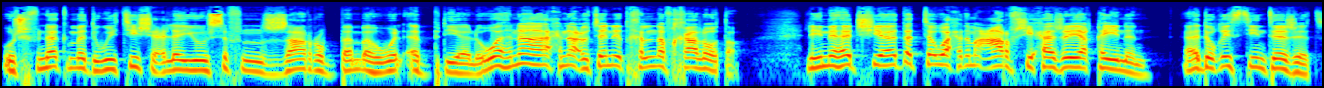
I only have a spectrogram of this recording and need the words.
وشفناك ما دويتيش على يوسف النجار ربما هو الأب ديالو. وهنا إحنا عاوتاني دخلنا في خلوطة. لأن هذا الشيء هذا حتى واحد ما عارف شي حاجة يقينا. هادو غير استنتاجات.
